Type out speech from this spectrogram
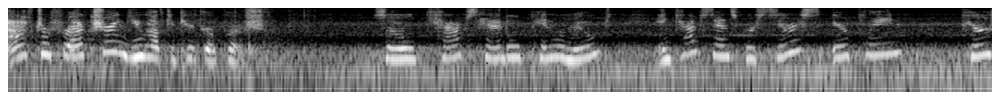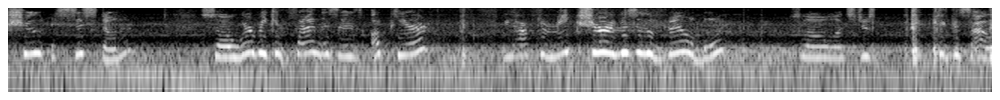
After fracturing, you have to kick or push. So caps handle pin removed. And cap stands for Cirrus Airplane Parachute System. So where we can find this is up here. We have to make sure this is available. So let's just take this out.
